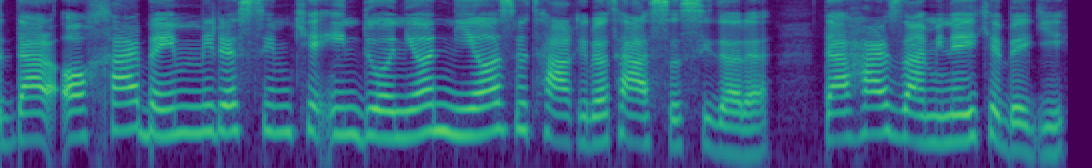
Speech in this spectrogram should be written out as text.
در آخر به این می‌رسیم که این دنیا نیاز به تغییرات اساسی داره. در هر زمینه ای که بگی.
